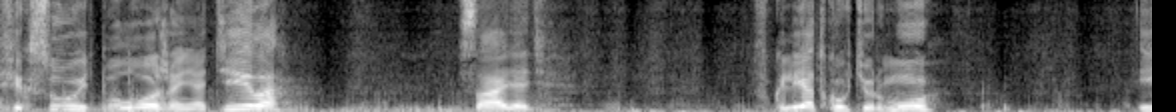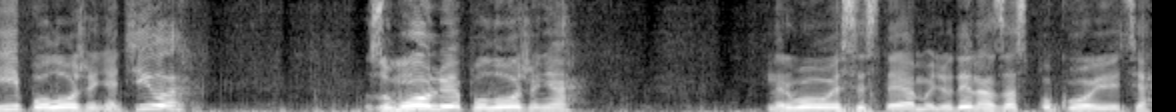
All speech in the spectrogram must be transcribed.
фіксують положення тіла, садять в клітку, в тюрму і положення тіла зумовлює положення нервової системи. Людина заспокоюється.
